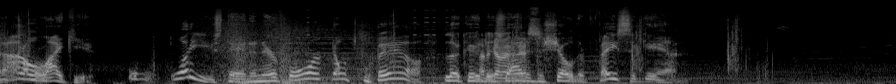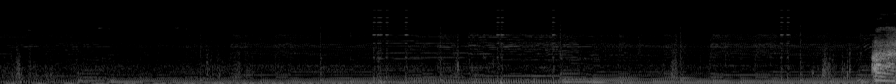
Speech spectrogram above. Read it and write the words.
I don't like you. What are you standing there for? Don't you? Well, look who decided to show their face again. Ay.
